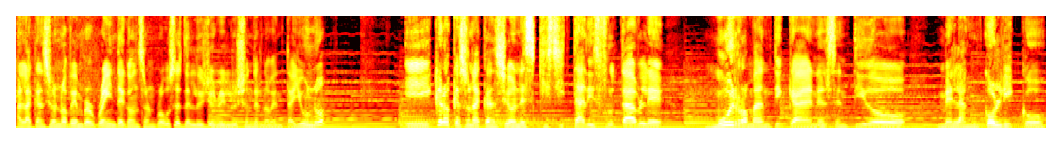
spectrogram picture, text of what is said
a la canción November Rain de Guns N' Roses, de Lose Your Illusion del 91. Y creo que es una canción exquisita, disfrutable, muy romántica en el sentido melancólico.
